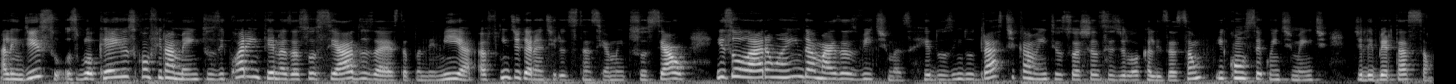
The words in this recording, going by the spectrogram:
Além disso, os bloqueios, confinamentos e quarentenas associados a esta pandemia, a fim de garantir o distanciamento social, isolaram ainda mais as vítimas, reduzindo drasticamente as suas chances de localização e, consequentemente, de libertação.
